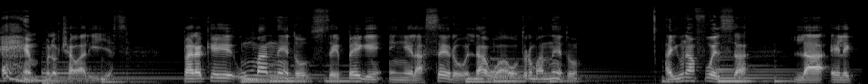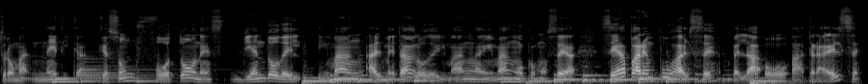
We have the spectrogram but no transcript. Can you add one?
Ejemplo, chavalillas. Para que un magneto se pegue en el acero, ¿verdad? O a otro magneto, hay una fuerza la electromagnética, que son fotones yendo del imán al metal o del imán a imán o como sea, sea para empujarse, ¿verdad? O atraerse,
